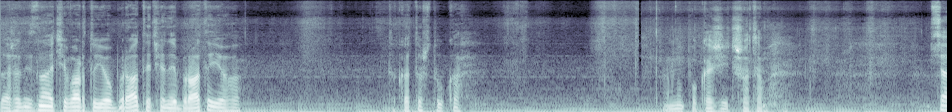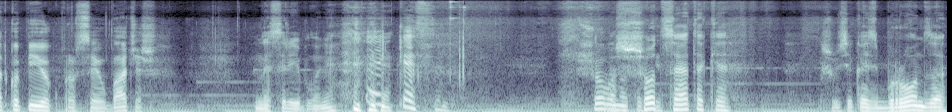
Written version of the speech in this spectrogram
Навіть не знаю, чи варто його брати, чи не брати його. Така то штука. А ну покажіть, що там. 50 копійок просив, бачиш? Не срібло, ні? Що А воно що це таке? Щось якась бронза.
